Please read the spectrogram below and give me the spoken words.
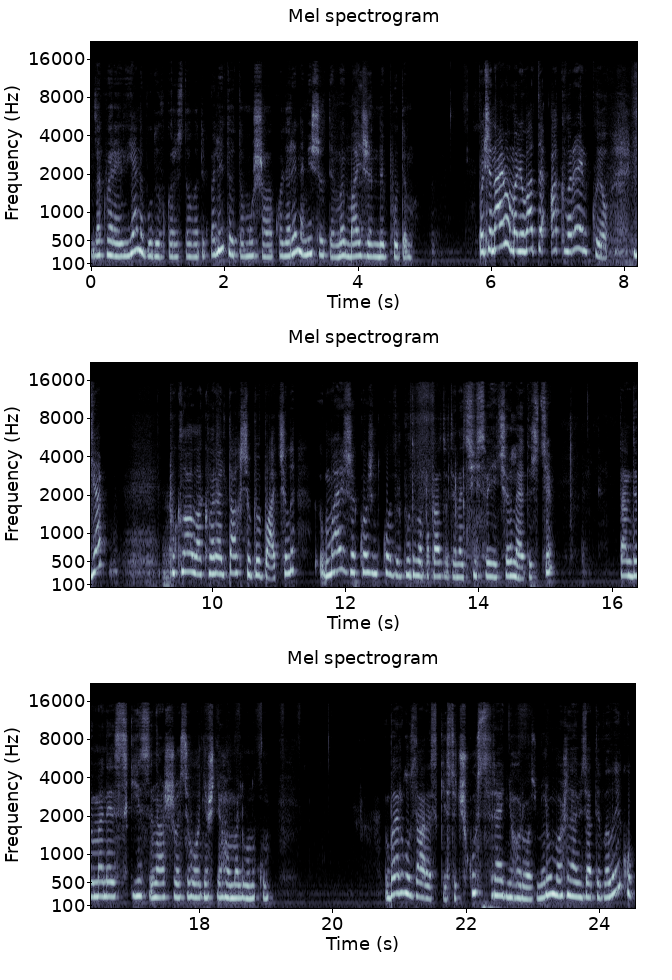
з акварелі я не буду використовувати палітру, тому що кольори намішувати ми майже не будемо. Починаємо малювати акварелькою. Я поклала акварель так, щоб ви бачили. Майже кожен колір будемо показувати на цій своїй чернеточці. Там, де в мене ескіз нашого сьогоднішнього малюнку. Беру зараз кісточку середнього розміру. Можна взяти велику,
